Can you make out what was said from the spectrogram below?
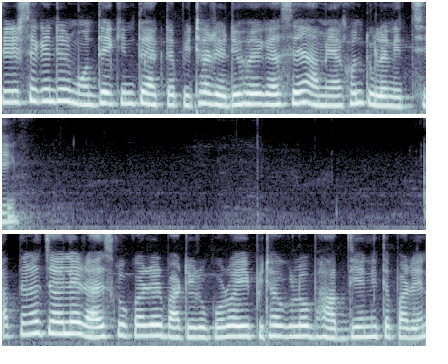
30 সেকেন্ডের মধ্যেই কিন্তু একটা পিঠা রেডি হয়ে গেছে, আমি এখন তুলে নিচ্ছি। আপনারা চাইলে রাইস কুকারের বাটির উপরও এই পিঠাগুলো ভাপ দিয়ে নিতে পারেন।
